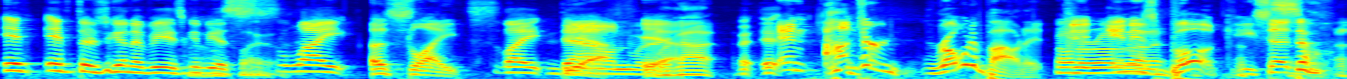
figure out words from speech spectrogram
if if there's gonna be, it's gonna be a oh, slight a slight. slight downward. yeah. We're not. Uh, and Hunter wrote about it Hunter in, wrote in about his it. book. He said So-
